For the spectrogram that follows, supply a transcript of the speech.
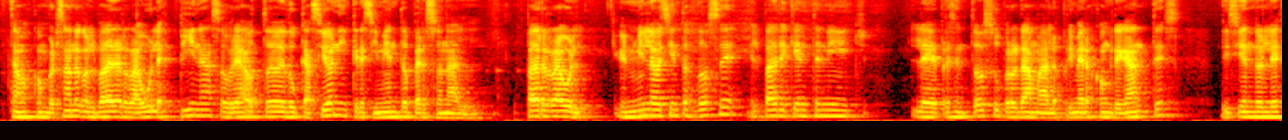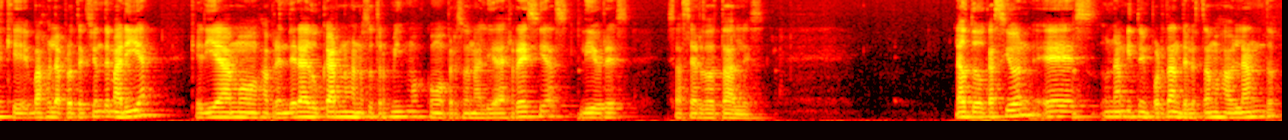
Estamos conversando con el padre Raúl Espina sobre autoeducación y crecimiento personal. Padre Raúl, en 1912 el padre Kentenich le presentó su programa a los primeros congregantes, diciéndoles que bajo la protección de María queríamos aprender a educarnos a nosotros mismos como personalidades recias, libres, sacerdotales. La autoeducación es un ámbito importante, lo estamos hablando.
